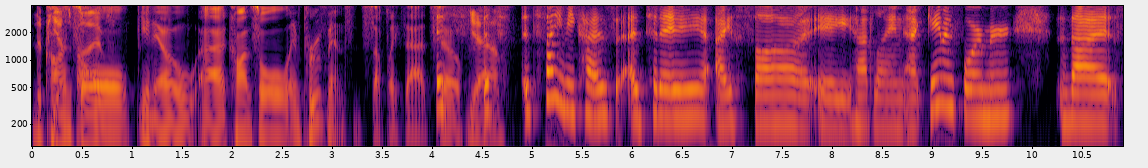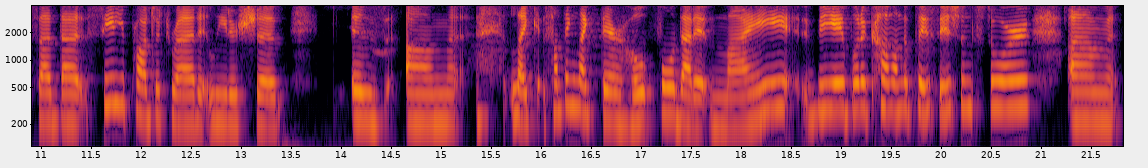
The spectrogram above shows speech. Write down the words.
The PS5. console, you know, uh, console improvements and stuff like that. So it's, Yeah. it's it's funny because uh, today I saw a headline at Game Informer that said that CD Projekt Red leadership is um like something like they're hopeful that it might be able to come on the PlayStation Store. Um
